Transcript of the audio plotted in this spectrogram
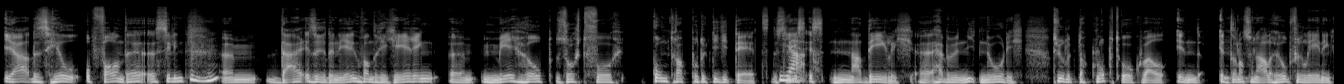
Ja, dat is heel opvallend, hè, Celine. Mm -hmm. um, daar is de redenering van de regering: um, meer hulp zorgt voor contraproductiviteit. Dus ja. lees is nadelig, uh, hebben we niet nodig. Tuurlijk, dat klopt ook wel in de internationale hulpverlening.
